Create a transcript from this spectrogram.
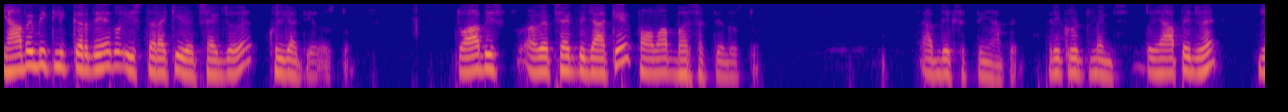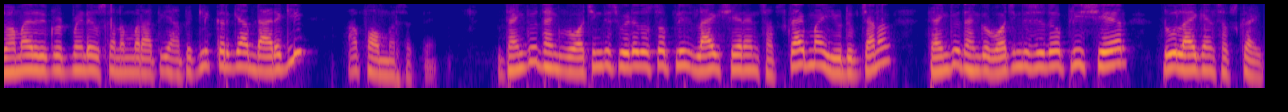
यहाँ पे भी क्लिक करते हैं तो इस तरह की वेबसाइट जो है खुल जाती है दोस्तों। तो आप इस वेबसाइट पे जाके फॉर्म आप भर सकते हैं दोस्तों। आप देख सकते हैं यहाँ पे रिक्रूटमेंट्स तो यहाँ पे जो है, जो हमारे रिक्रूटमेंट है उसका नंबर आती है, यहाँ पे क्लिक करके आप डायरेक्टली आप फॉर्म भर सकते हैं। Thank you thank you for watching this video दोस्तों। Please like share and subscribe my YouTube channel thank you thank you watching this video please share do like and subscribe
